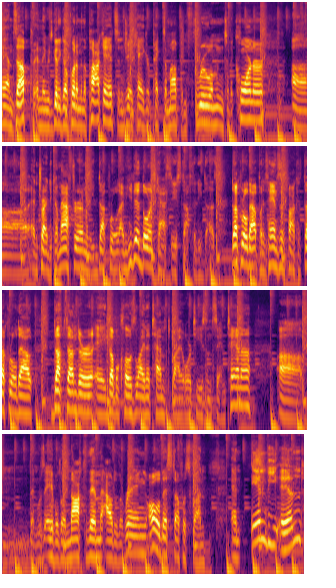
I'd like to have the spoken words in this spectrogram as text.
hands up, and he was going to go put him in the pockets. And Jake Hager picked him up and threw him into the corner uh, and tried to come after him, and he duck rolled. I mean, he did Orange Cassidy stuff that he does. Duck rolled out, put his hands in his pockets, duck rolled out, ducked under a double clothesline attempt by Ortiz and Santana, um, then was able to knock them out of the ring. All of this stuff was fun. And in the end,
